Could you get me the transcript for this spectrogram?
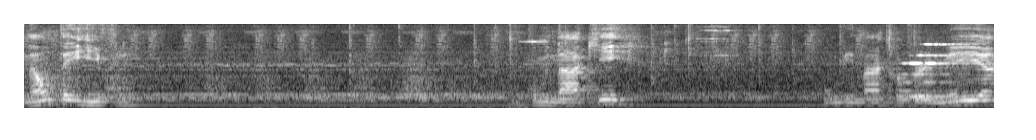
Não tem rifle. Vou combinar aqui. Combinar com a vermelha.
